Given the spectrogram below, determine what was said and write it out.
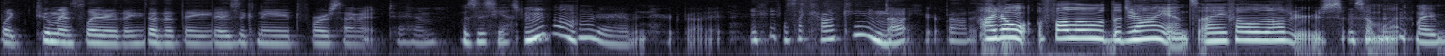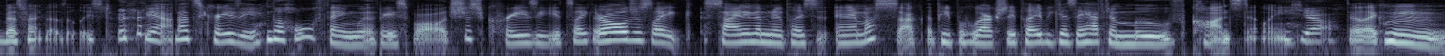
like two minutes later, they said that they designated for assignment to him. Was this yesterday? Mhm. Oh, I wonder I haven't heard about it. I was like, how can you not hear about it? I don't follow the Giants. I follow the Dodgers somewhat. My best friend does at least. Yeah, that's crazy. The whole thing with baseball, it's just crazy. It's like they're all just like signing them new places, and it must suck the people who actually play because they have to move constantly. Yeah. They're like, hmm.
